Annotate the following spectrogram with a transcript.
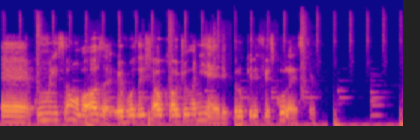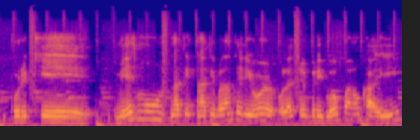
é, com menção rosa, eu vou deixar o Claudio Ranieri, pelo que ele fez com o Leicester. Porque mesmo na, na temporada anterior, o Leicester brigou para não cair,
